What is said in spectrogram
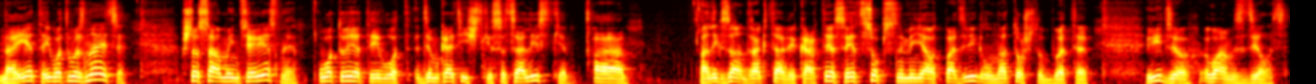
на это. И вот вы знаете, что самое интересное, вот у этой вот демократической социалистки, а Александра Октавия Кортес, и это, собственно, меня вот подвигало на то, чтобы это видео вам сделать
